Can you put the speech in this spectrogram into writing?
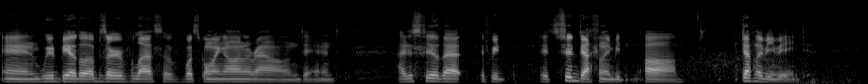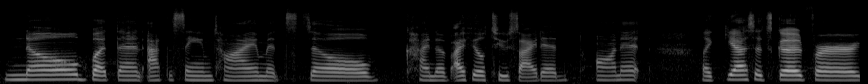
and we'd be able to observe less of what's going on around. And I just feel that if we, it should definitely be uh, definitely be made. No, but then at the same time, it's still kind of, I feel two sided on it. Like, yes, it's good for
